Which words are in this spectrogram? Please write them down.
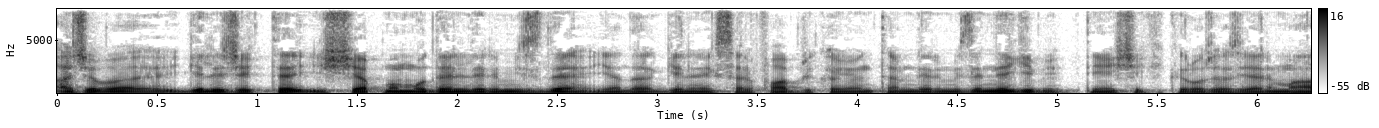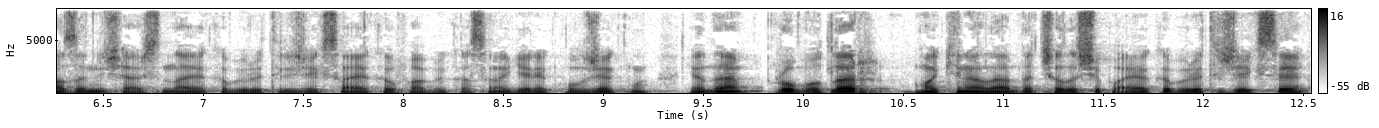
acaba gelecekte iş yapma modellerimizde ya da geleneksel fabrika yöntemlerimizde ne gibi değişiklikler olacağız? Yani mağazanın içerisinde ayakkabı üretilecekse ayakkabı fabrikasına gerek olacak mı? Ya da robotlar makinalarda çalışıp ayakkabı üretecekse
